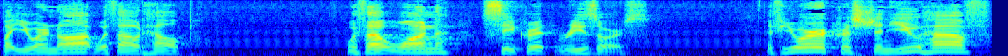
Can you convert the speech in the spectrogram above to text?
But you are not without help, without one secret resource. If you are a Christian, you have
